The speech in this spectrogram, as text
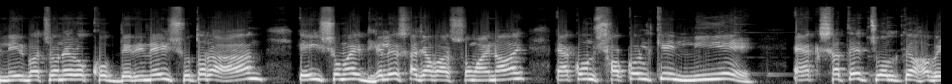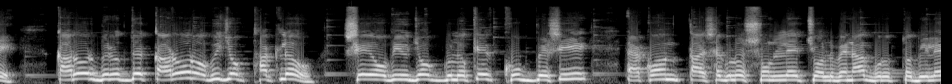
নির্বাচনেরও খুব দেরি নেই। সুতরাং এই সময় ঢেলে সাজাবার সময় নয়। এখন সকলকে নিয়ে একসাথে চলতে হবে। কারোর বিরুদ্ধে কারোর অভিযোগ থাকলেও সেই অভিযোগগুলোকে খুব বেশি এখন তা সেগুলো শুনলে চলবে না, গুরুত্ব দিলে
